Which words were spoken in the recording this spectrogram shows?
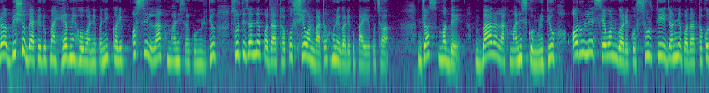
र विश्वव्यापी रूपमा हेर्ने हो भने पनि करिब अस्सी लाख मानिसहरूको मृत्यु सुर्तीजन्य पदार्थको सेवनबाट हुने गरेको पाइएको छ। जसमध्ये बाह्र लाख मानिसको मृत्यु अरूले सेवन गरेको सुर्तीजन्य पदार्थको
